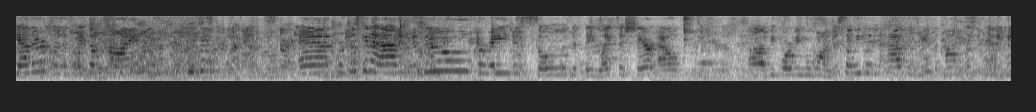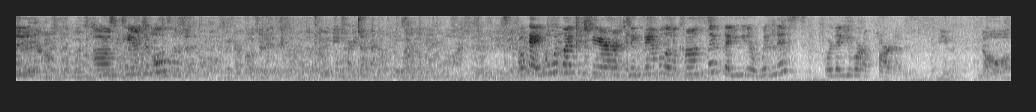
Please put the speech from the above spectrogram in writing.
Together for the sake of time. and we're just gonna ask two courageous souls if they'd like to share out uh, before we move on, just so we can have the, the conflict really be um, tangible. Okay, who would like to share an example of a conflict that you either witnessed or that you were a part of? No,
